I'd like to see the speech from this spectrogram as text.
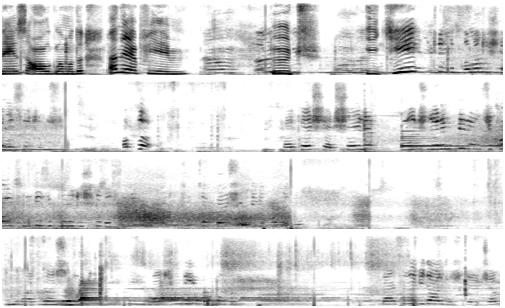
Neyse algılamadı. Ben de yapayım. 3 2 Bir de zıplama tuşuna basılı tut. Atla. Arkadaşlar şöyle bulutların birazcık altında zıplama tuşuna basılı tutacak. Ben şimdi yapamadım. Arkadaşlar ben şimdi yapamadım. Ben size bir daha göstereceğim.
